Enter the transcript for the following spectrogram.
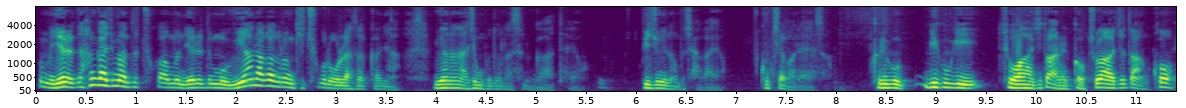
그럼 예를 들어 한 가지만 더 추가하면 예를 들면 뭐 위안화가 그런 기축으로 올라설 거냐? 위안화는 아직 못 올라서는 것 같아요. 비중이 너무 작아요. 국제 거래에서. 그리고 미국이 좋아하지도 않을 거고. 좋아하지도 않고,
